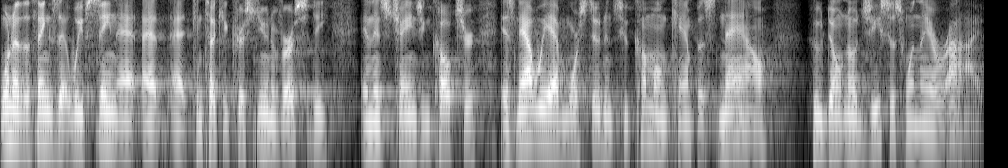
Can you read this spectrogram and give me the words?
One of the things that we've seen at, at, at, Kentucky Christian University in this changing culture is now we have more students who come on campus now who don't know Jesus when they arrive.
